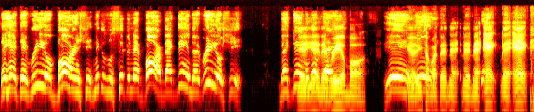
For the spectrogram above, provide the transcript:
they- had that real bar and shit. Niggas was sipping that bar back then. That real shit. Back yeah, then in yeah, them that days. real bar. Yeah, Yeah, yeah. you talking about that that that that act that act.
